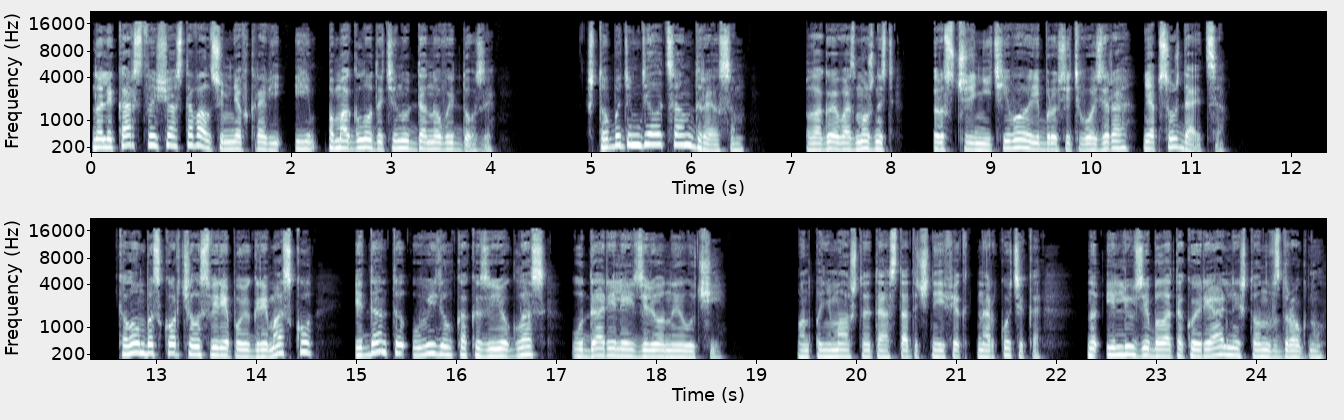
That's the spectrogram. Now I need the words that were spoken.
Но лекарство еще оставалось у меня в крови и помогло дотянуть до новой дозы. Что будем делать с Андреасом? Полагаю, возможность расчленить его и бросить в озеро не обсуждается. Коломба скорчила свирепую гримаску, и Данте увидел, как из ее глаз ударили зеленые лучи. Он понимал, что это остаточный эффект наркотика, но иллюзия была такой реальной, что он вздрогнул.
